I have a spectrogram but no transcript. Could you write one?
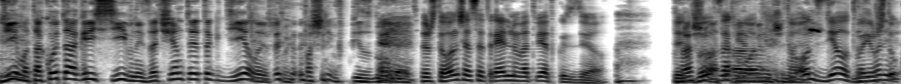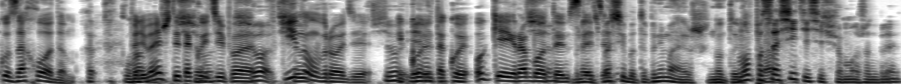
Дима, такой ты агрессивный, зачем ты это делаешь? Ой, пошли в пизду, блядь. Потому что он сейчас это реально в ответку сделал. То есть Хорошо, был а заход. То. Он сделал Да твою смотри. штуку заходом. Ладно, Понимаешь, ты всё, такой типа всё, вкинул вроде, всё, и я Коля не- такой, окей, работаем с Блин, этим. спасибо, ты понимаешь. Ну, то Ну, есть, пососитесь еще, может, блядь.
